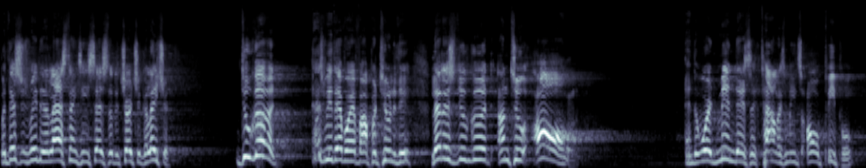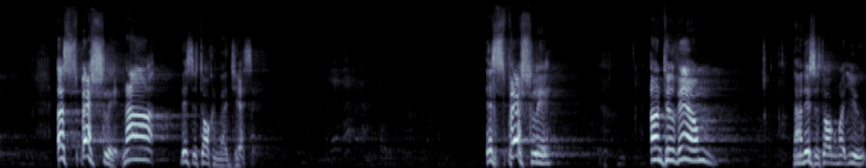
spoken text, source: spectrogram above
But this is really the last things he says to the church of Galatia. Do good, as we therefore have opportunity. Let us do good unto all and the word men there's italics means all people, especially. Now, this is talking about Jesse. Especially unto them, now this is talking about you,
